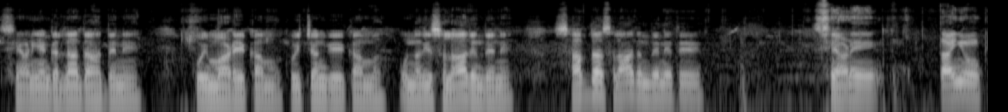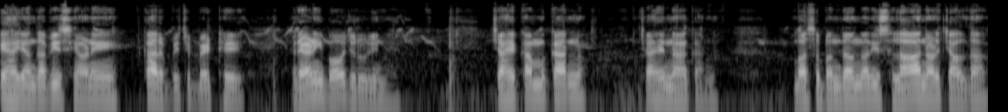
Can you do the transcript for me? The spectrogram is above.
ਸਿਆਣੀਆਂ ਗੱਲਾਂ ਦੱਸਦੇ ਨੇ, ਕੋਈ ਮਾੜੇ ਕੰਮ, ਕੋਈ ਚੰਗੇ ਕੰਮ, ਉਹਨਾਂ ਦੀ ਸਲਾਹ ਦਿੰਦੇ ਨੇ। ਸਭ ਦਾ ਸਲਾਹ ਦਿੰਦੇ ਨੇ ਤੇ ਸਿਆਣੇ ਤਾਈਓ ਕਿਹਾ ਜਾਂਦਾ ਵੀ ਸਿਆਣੇ ਘਰ ਵਿੱਚ ਬੈਠੇ ਰਹਿਣੀ ਬਹੁਤ ਜ਼ਰੂਰੀ ਨੇ। ਚਾਹੇ ਕੰਮ ਕਰਨ, ਚਾਹੇ ਨਾ ਕਰਨ, ਬਸ ਬੰਦਾ ਉਹਨਾਂ ਦੀ ਸਲਾਹ ਨਾਲ ਚੱਲਦਾ,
